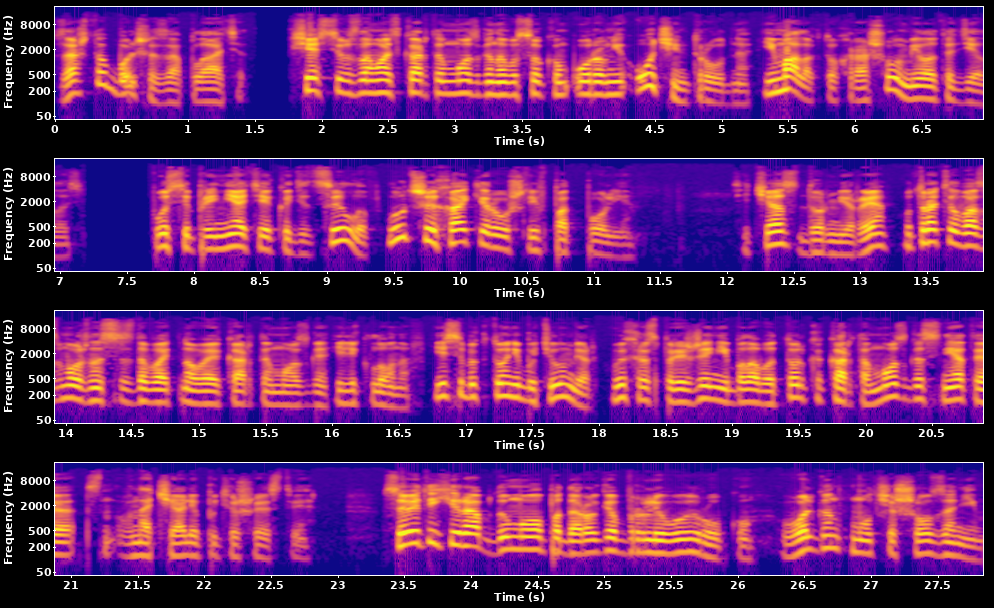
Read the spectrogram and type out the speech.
за что больше заплатят. К счастью, взломать карты мозга на высоком уровне очень трудно, и мало кто хорошо умел это делать. После принятия кадициллов лучшие хакеры ушли в подполье. Сейчас Дормире утратил возможность создавать новые карты мозга или клонов. Если бы кто-нибудь умер, в их распоряжении была бы только карта мозга, снятая в начале путешествия. Все это Хира обдумывал по дороге в рулевую рубку. Вольганг молча шел за ним.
